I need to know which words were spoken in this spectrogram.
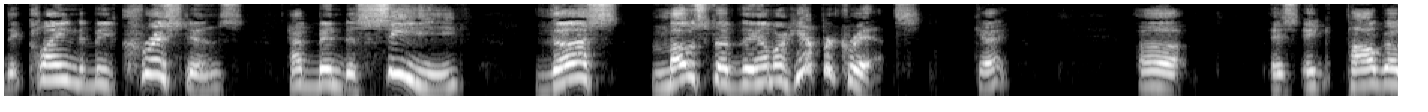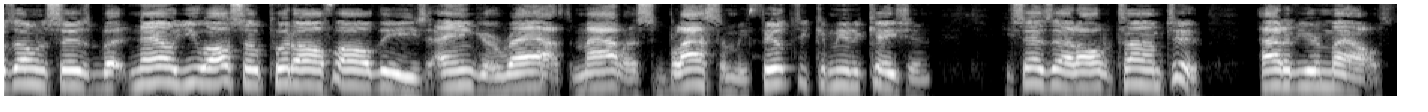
that claim to be Christians have been deceived, thus most of them are hypocrites. Okay. Uh, it, Paul goes on and says, But now you also put off all these anger, wrath, malice, blasphemy, filthy communication. He says that all the time too. Out of your mouths.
